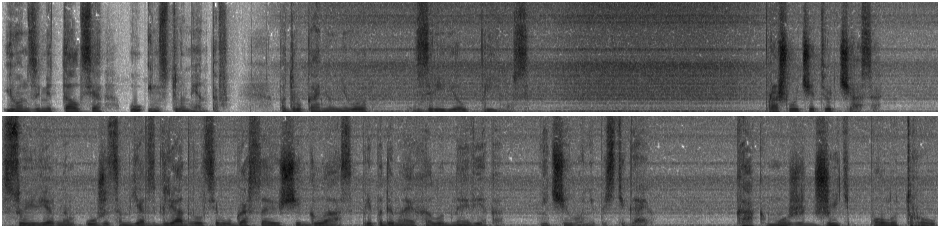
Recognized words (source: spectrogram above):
и он заметался у инструментов. Под руками у него взревел примус. Прошло четверть часа. С суеверным ужасом я взглядывался в угасающий глаз, приподнимая холодное веко. Ничего не постигаю. Как может жить полутруп?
